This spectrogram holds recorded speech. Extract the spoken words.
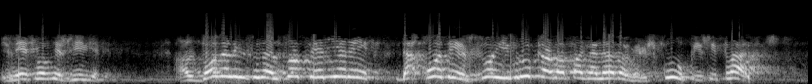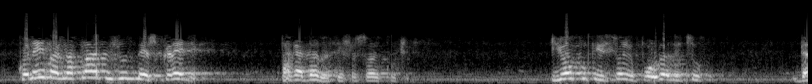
I neće ovdje živjeti. Ali doveli su nas do te mjere da odeš svojim rukama pa ga nabaviš, kupiš i platiš. Ko ne imaš da platiš, uzmeš kredit. Pa ga donosiš u svoju kuću. I okupiš svoju porodicu da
